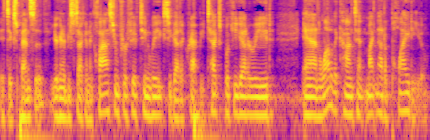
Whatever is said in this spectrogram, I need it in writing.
it's expensive. You're going to be stuck in a classroom for 15 weeks. You got a crappy textbook you got to read, and a lot of the content might not apply to you.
